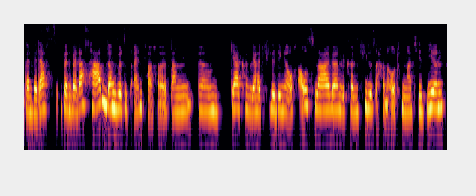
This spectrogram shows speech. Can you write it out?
wenn wir das, wenn wir das haben, dann wird es einfacher. Dann ähm, ja, können wir halt viele Dinge auch auslagern. Wir können viele Sachen automatisieren.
